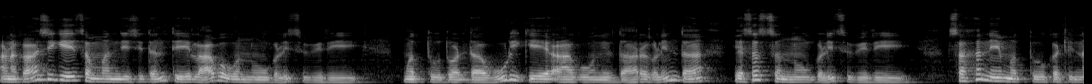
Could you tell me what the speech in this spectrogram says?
ಹಣಕಾಸಿಗೆ ಸಂಬಂಧಿಸಿದಂತೆ ಲಾಭವನ್ನು ಗಳಿಸುವಿರಿ ಮತ್ತು ದೊಡ್ಡ ಹೂಡಿಕೆ ಹಾಗೂ ನಿರ್ಧಾರಗಳಿಂದ ಯಶಸ್ಸನ್ನು ಗಳಿಸುವಿರಿ. ಸಹನೆ ಮತ್ತು ಕಠಿಣ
